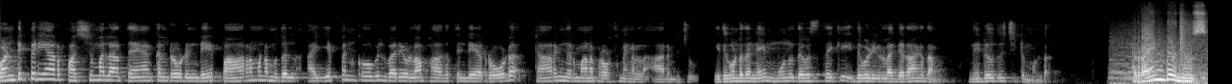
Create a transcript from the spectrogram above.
വണ്ടിപ്പെരിയാർ പശുമല തേങ്ങാക്കൽ റോഡിന്റെ പാറമട മുതൽ അയ്യപ്പൻ കോവിൽ വരെയുള്ള ഭാഗത്തിന്റെ റോഡ് ടാറിംഗ് നിർമ്മാണ പ്രവർത്തനങ്ങൾ ആരംഭിച്ചു. ഇതുകൊണ്ട് തന്നെ മൂന്ന് ദിവസത്തേക്ക് ഇതുവഴിയുള്ള ഗതാഗതം നിരോധിച്ചിട്ടുമുണ്ട്. റെയിൻബോ ന്യൂസ്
